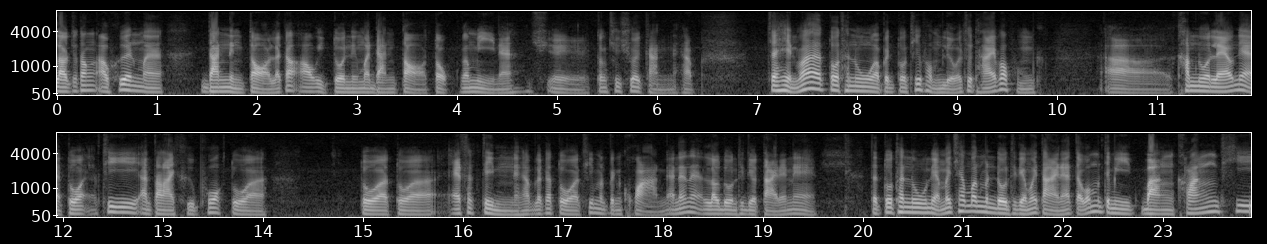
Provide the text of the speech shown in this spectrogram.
เราจะต้องเอาเพื่อนมาดันหนึ่งต่อ แล้วก็เอาอีกตัวหนึ่งมาดันต่อตกก็มีนะเออต้องช่วยๆกันนะครับ จะเห็นว่าตัวธนูเป็นตัวที่ผมเหลือไว้สุดท้ายเพราะผมคำนวณแล้วเนี่ยตัวที่อันตรายคือพวกตัวตัวตัวแอสตินนะครับ แล้วก็ตัวที่มันเป็นขวาน อันนั้นเราโดนทีเดียวตายแน่ แต่ตัวธนูเนี่ยไม่ใช่ว่ามันโดนทีเดียวไม่ตายนะ แต่ว่ามันจะมีบางครั้งที่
